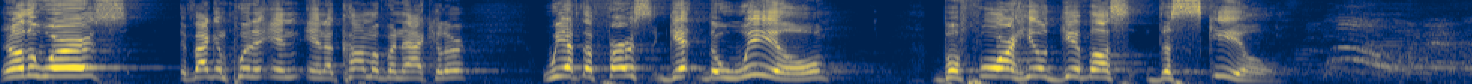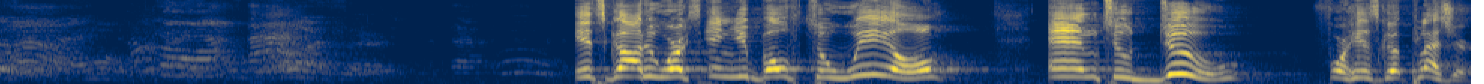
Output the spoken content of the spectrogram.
In other words, if I can put it in, in a common vernacular, we have to first get the will before he'll give us the skill. It's God who works in you both to will and to do for his good pleasure.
